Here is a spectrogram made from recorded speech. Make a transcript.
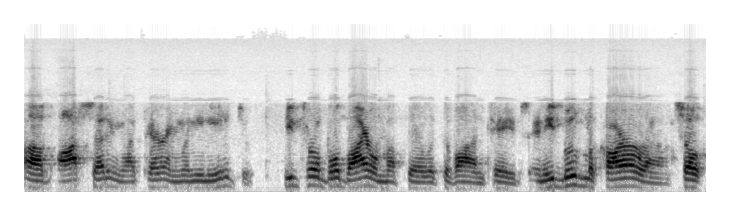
of offsetting that pairing when he needed to. He'd throw Bo Byram up there with Devon Toews, and he'd move Makar around. So,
